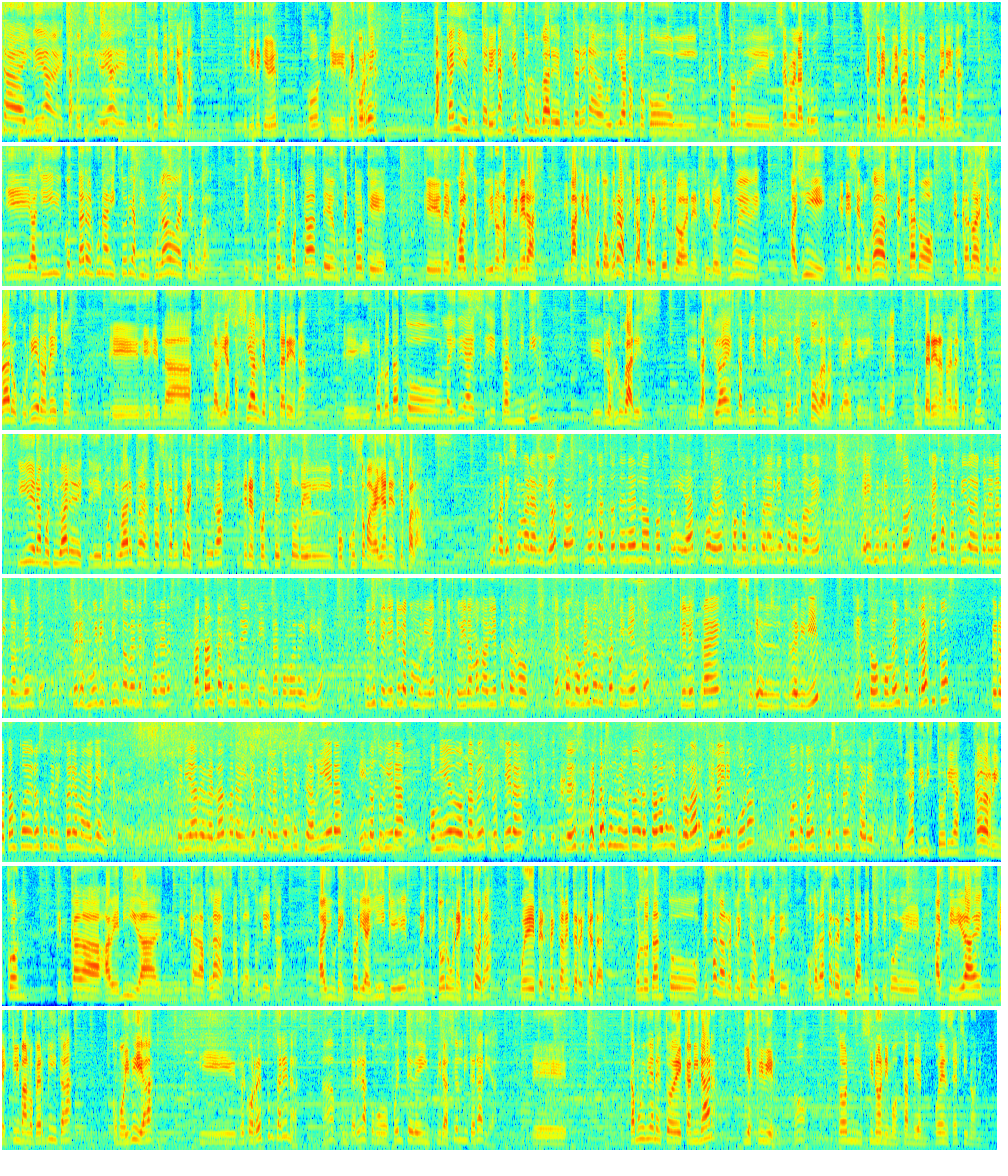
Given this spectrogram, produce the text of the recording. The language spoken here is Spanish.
idea, esta feliz idea es un taller caminata que tiene que ver con eh, recorrer las calles de Punta Arenas, ciertos lugares de Punta Arenas. Hoy día nos tocó el sector del Cerro de la Cruz, un sector emblemático de Punta Arenas, y allí contar algunas historias vinculadas a este lugar. Es un sector importante, un sector que, del cual se obtuvieron las primeras imágenes fotográficas, por ejemplo, en el siglo XIX. Allí, en ese lugar, cercano, cercano a ese lugar, ocurrieron hechos eh, en, la, en, la, vía social de Punta Arenas. Eh, y por lo tanto, la idea es eh, transmitir los lugares. las ciudades también tienen historia, todas las ciudades tienen historia, Punta Arenas no es la excepción, y era motivar, este, motivar básicamente la escritura en el contexto del concurso Magallanes en 100 palabras. Me pareció maravillosa, me encantó tener la oportunidad de poder compartir con alguien como Pavel. Es mi profesor, ya he compartido con él habitualmente, pero es muy distinto verlo exponer a tanta gente distinta como hoy día. Y desearía que la comunidad estuviera más abierta a estos momentos de esparcimiento que les trae el revivir estos momentos trágicos pero tan poderosos de la historia magallánica. Sería de verdad maravilloso que la gente se abriera y no tuviera o miedo, tal vez flojera, de despertarse un minuto de las sábanas y probar el aire puro junto con este trocito de historia. La ciudad tiene historia, cada rincón, en cada avenida, en, en cada plaza, plazoleta, hay una historia allí que un escritor o una escritora puede perfectamente rescatar. Por lo tanto, esa es la reflexión, fíjate. Ojalá se repitan este tipo de actividades, que el clima lo permita, como hoy día, y recorrer Punta Arenas. ¿Ah? Punta Arenas como fuente de inspiración literaria. Eh, está muy bien esto de caminar y escribir, ¿no? Son sinónimos también, pueden ser sinónimos.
